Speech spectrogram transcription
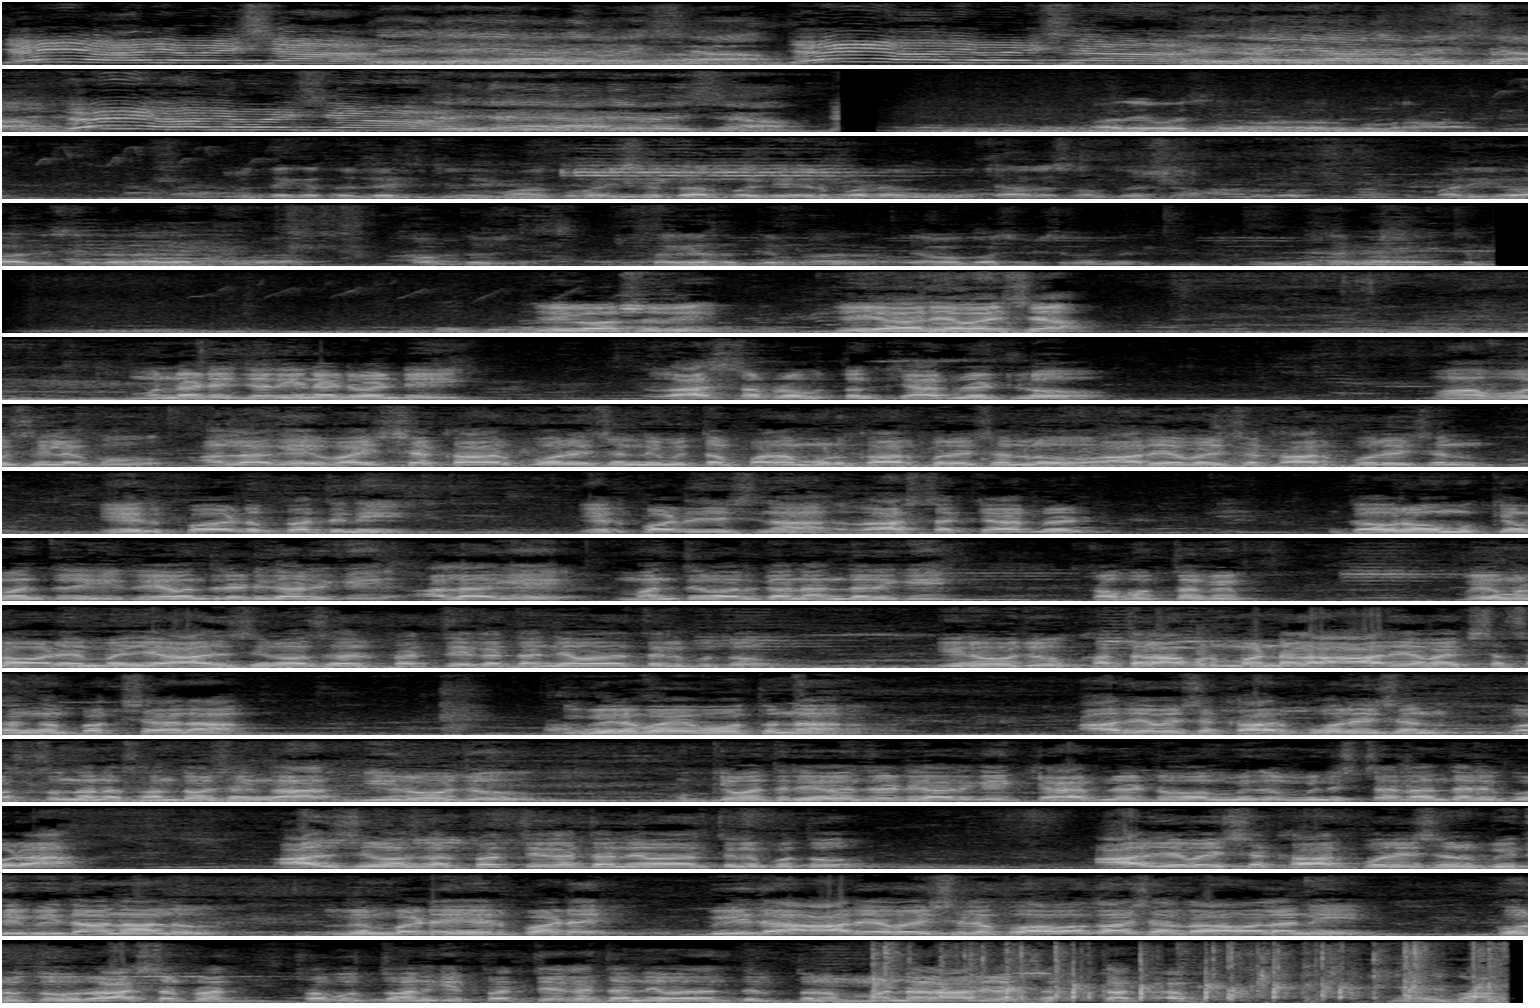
జై ఆర్యవైశ్య. జై ఆర్యవైశ్య. జై ఆర్యవైశ్య. జై ఆర్యవైశ్య. జై ఆర్యవైశ్య. జై ఆర్యవైశ్య. ఆర్యవైశ్య తరఫున కృతజ్ఞత తెలుపుతూ మాకు వైశ్య కార్పొరేషన్ ఏర్పడినందుకు చాలా సంతోషం. మరియు అది శరణ కూడా సంతోషం కృతజ్ఞత తెలుపుతూ ఈ అవకాశం ఇచ్చినందరికీ ధన్యవాదాలు. జై వాసవి. జై ఆర్యవైశ్య. మొన్నటి జరిగినటువంటి రాష్ట్ర ప్రభుత్వం క్యాబినెట్లో మా ఓసీలకు అలాగే వైశ్య కార్పొరేషన్ నిమిత్తం పదమూడు కార్పొరేషన్లో ఆర్యవైశ్య కార్పొరేషన్ ఏర్పాటు ప్రతిని ఏర్పాటు చేసిన రాష్ట్ర క్యాబినెట్ గౌరవ ముఖ్యమంత్రి రేవంత్ రెడ్డి గారికి అలాగే మంత్రివర్గాన్ని అందరికీ ప్రభుత్వ వేములవాడ ఎమ్మెల్యే ఆది శ్రీనివాస్ గారికి ప్రత్యేక ధన్యవాదాలు తెలుపుతూ ఈరోజు కతలాపురం మండల ఆర్యవైశ్య సంఘం పక్షాన వెలువైపోతున్న ఆర్యవైశ్య కార్పొరేషన్ వస్తుందన్న సంతోషంగా ఈరోజు ముఖ్యమంత్రి రేవంత్ రెడ్డి గారికి క్యాబినెట్ మినిస్టర్లందరికీ కూడా ఆది శ్రీనివాస్ గారు ప్రత్యేక ధన్యవాదాలు తెలుపుతూ ఆర్యవైశ్య కార్పొరేషన్ విధి విధానాలు వెంబడి ఏర్పడై బీద ఆర్యవైశ్యులకు అవకాశాలు రావాలని కోరుతూ రాష్ట్ర ప్రభుత్వానికి ప్రత్యేక ధన్యవాదాలు తెలుపుతున్నాం. మండల ఆర్యవైశ్య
